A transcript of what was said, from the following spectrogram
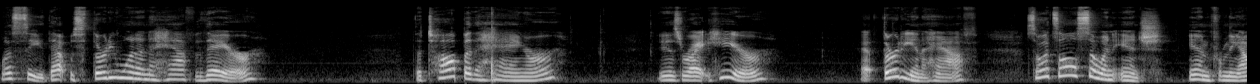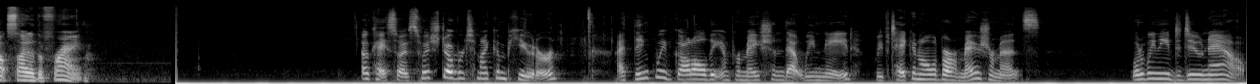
Let's see, that was 31 and a half there. The top of the hanger is right here at 30 and a half. So it's also an inch in from the outside of the frame. Okay, so I've switched over to my computer. I think we've got all the information that we need. We've taken all of our measurements. What do we need to do now?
